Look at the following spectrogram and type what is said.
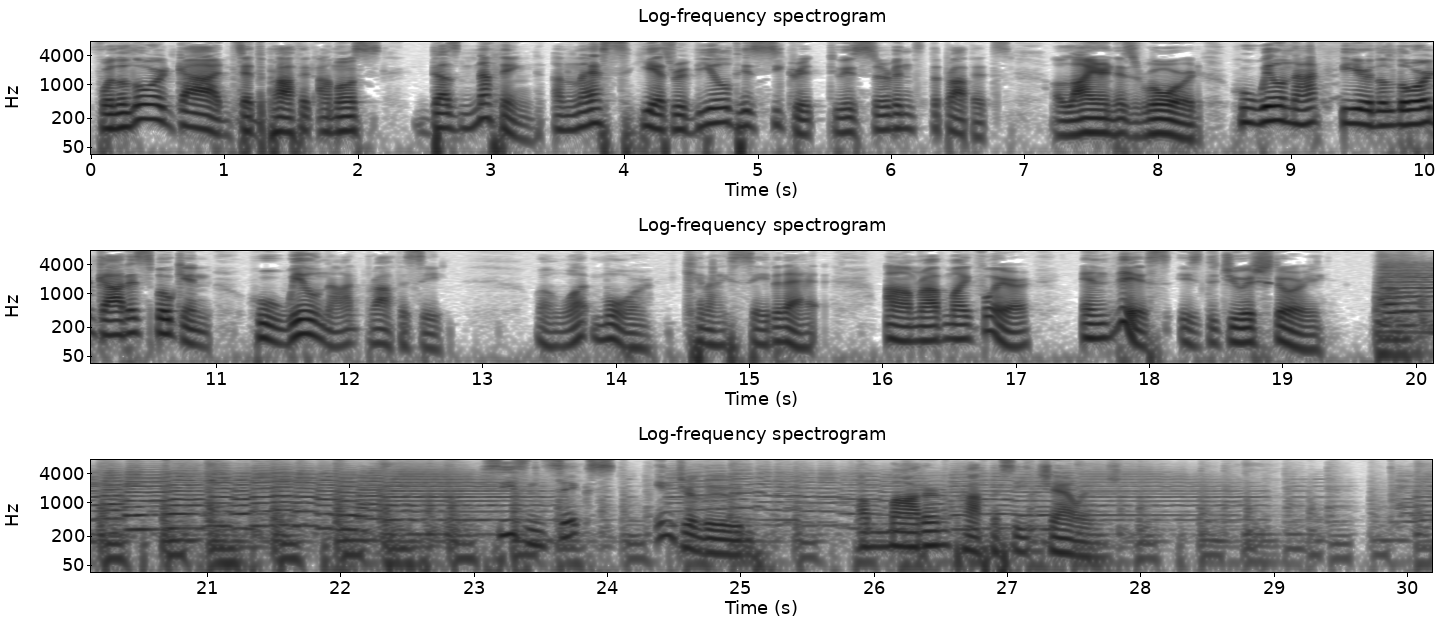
For the Lord God, said the prophet Amos, does nothing unless he has revealed his secret to his servants the prophets. A lion has roared. Who will not fear? The Lord God has spoken. Who will not prophesy? Well, what more can I say to that? I'm Rav Mike Feuer, and this is the Jewish story. Season 6 Interlude A Modern Prophecy Challenge.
